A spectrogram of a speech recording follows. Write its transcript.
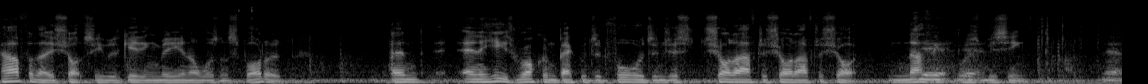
Half of those shots he was getting me and I wasn't spotted. And and he's rocking backwards and forwards and just shot after shot after shot. Nothing Yeah, was yeah. missing. Yeah.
